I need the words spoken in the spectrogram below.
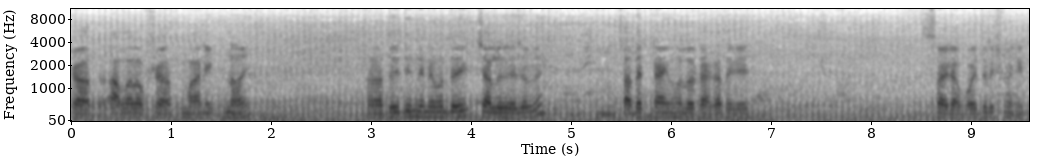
সাত আলারব সাত মানিক নয়। তারা দুই, তিন দিনের মধ্যেই চালু হয়ে যাবে। তাদের টাইম হলো ঢাকা থেকে ছয়টা পঁয়ত্রিশ মিনিট।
